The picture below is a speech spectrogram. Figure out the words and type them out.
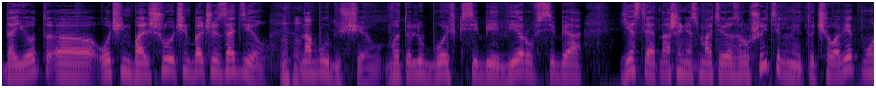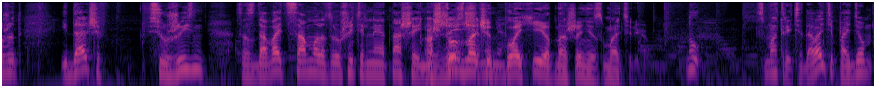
дает э, очень большой, очень большой задел на будущее, в эту любовь к себе, веру в себя. Если отношения с матерью разрушительные, то человек может и дальше всю жизнь создавать саморазрушительные отношения. А что значит плохие отношения с матерью? Ну, смотрите, давайте пойдем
